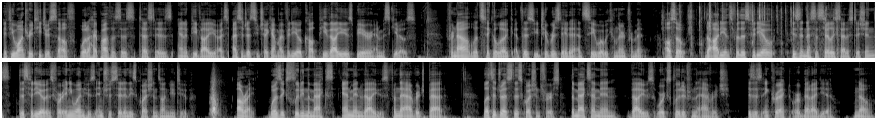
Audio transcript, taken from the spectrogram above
if you want to reteach yourself what a hypothesis test is and a p-value, I, I suggest you check out my video called P-values, beer, and mosquitoes. For now, let's take a look at this YouTuber's data and see what we can learn from it. Also, the audience for this video isn't necessarily statisticians. This video is for anyone who's interested in these questions on YouTube. Alright, was excluding the max and min values from the average bad? Let's address this question first. The max and min values were excluded from the average. Is this incorrect or a bad idea? No.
